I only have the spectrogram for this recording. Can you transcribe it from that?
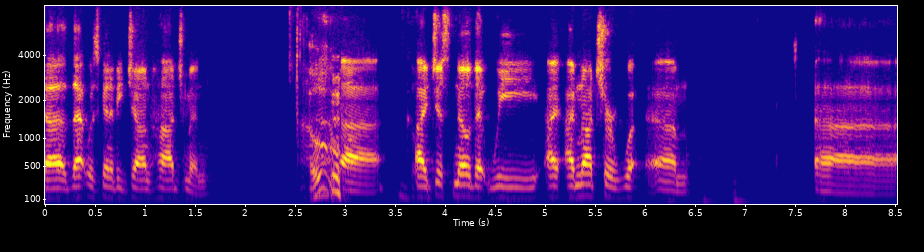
uh, that was going to be John Hodgman. Ooh. Uh, I just know that we. I, I'm not sure what um, uh,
